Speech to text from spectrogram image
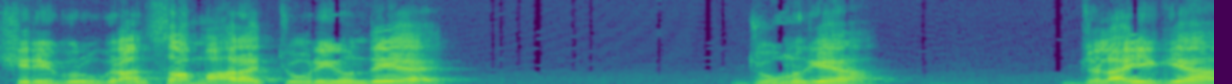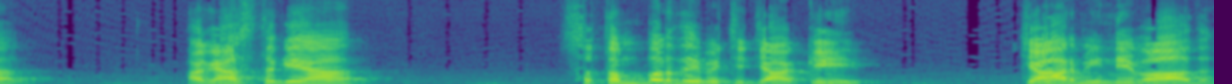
ਸ੍ਰੀ ਗੁਰੂ ਗ੍ਰੰਥ ਸਾਹਿਬ ਮਹਾਰਾਜ ਚੋਰੀ ਹੁੰਦੇ ਐ ਜੂਨ ਗਿਆ, ਜੁਲਾਈ ਗਿਆ, ਅਗਸਤ ਗਿਆ, ਸਤੰਬਰ ਦੇ ਵਿੱਚ ਜਾ ਕੇ 4 ਮਹੀਨੇ ਬਾਅਦ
